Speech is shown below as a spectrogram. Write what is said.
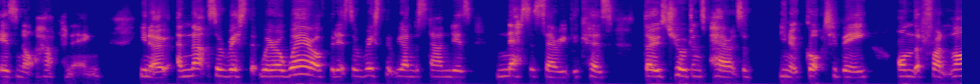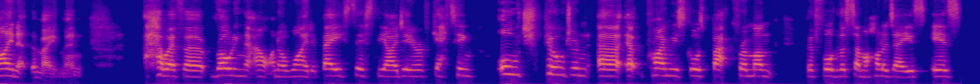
is not happening you know and that's a risk that we're aware of but it's a risk that we understand is necessary because those children's parents have you know got to be on the front line at the moment. However, rolling that out on a wider basis, the idea of getting all children uh, at primary schools back for a month before the summer holidays is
